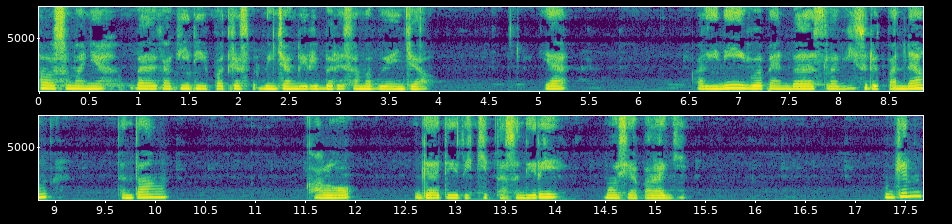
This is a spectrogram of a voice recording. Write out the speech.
Halo semuanya, balik lagi di podcast berbincang diri bersama gue Angel. Ya, kali ini gue pengen bahas lagi sudut pandang tentang kalau gak diri kita sendiri, mau siapa lagi. Mungkin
